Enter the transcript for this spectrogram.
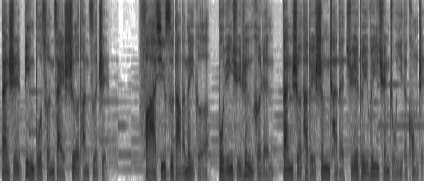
但是并不存在社团自治。法西斯党的内阁不允许任何人干涉他对生产的绝对威权主义的控制，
